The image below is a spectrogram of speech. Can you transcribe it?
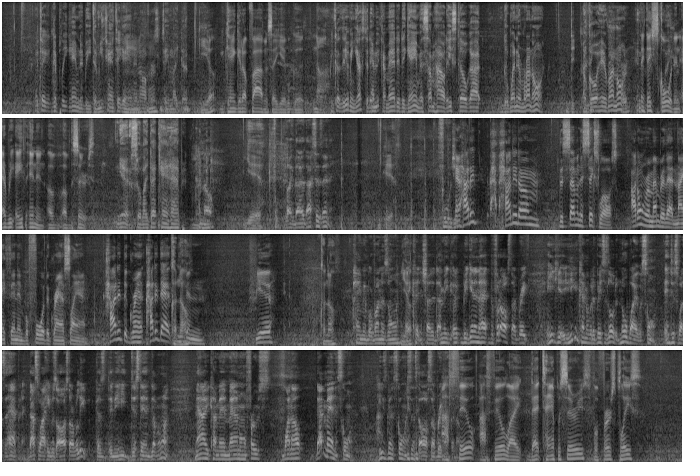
It take a complete game to beat them. You can't take an in and offensive team like that. Yep. You can't get up five and say, yeah, we're good. Nah. Because even yesterday we commanded the game and somehow they still got the winning run on. Did- A go ahead run on. I think they scored in every eighth inning of, of the series. Yeah, so like that can't happen. No, Yeah, like that. That's his inning. yeah. Fuji. And how did how did um the seven to six loss? I don't remember that ninth inning before the grand slam. How did the grand? How did that Cano. even? Yeah, Cano. Came in with runners on Yep. and couldn't shut it. I mean, uh, beginning that- before the All Star break, he can, he can come in with the bases loaded. Nobody was scoring. It just wasn't happening. That's why he was All Star reliever because I mean he just didn't him run. Now he come in man on first, one out. That man is scoring. He's been scoring since the All Star break. I feel I feel like that Tampa series for first place,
